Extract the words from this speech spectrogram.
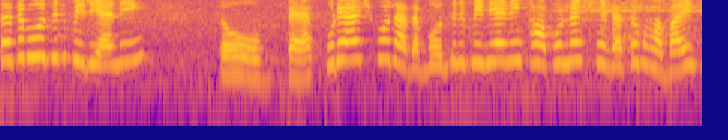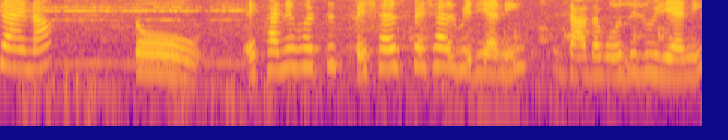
দাদা বৌদির বিরিয়ানি। তো ব্যারাকপুরে আসব, দাদা বৌদির বিরিয়ানি খাব না, সেটা তো ভাবাই যায় না। তো এখানে হচ্ছে স্পেশাল স্পেশাল বিরিয়ানি, দাদা বৌদির বিরিয়ানি।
